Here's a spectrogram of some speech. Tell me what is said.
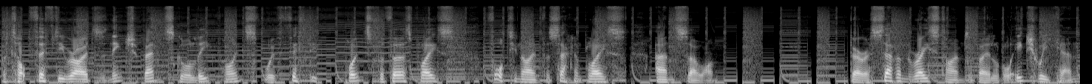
The top 50 riders in each event score league points with 50 points for first place, 49 for second place, and so on. There are 7 race times available each weekend,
